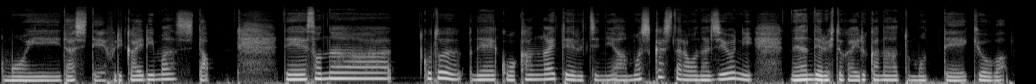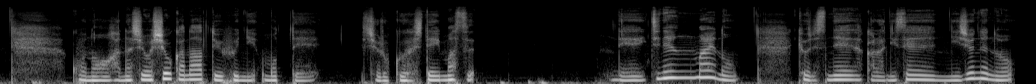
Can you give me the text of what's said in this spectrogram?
思い出して振り返りました。で、そんなことをね、こう考えているうちに、あ、もしかしたら同じように悩んでる人がいるかなと思って、今日はこの話をしようかなというふうに思って収録しています。で、1年前の今日ですね、だから2020年の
